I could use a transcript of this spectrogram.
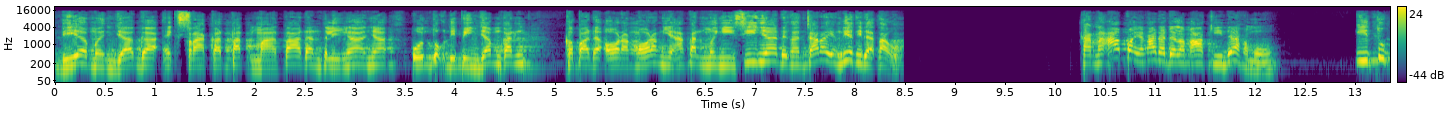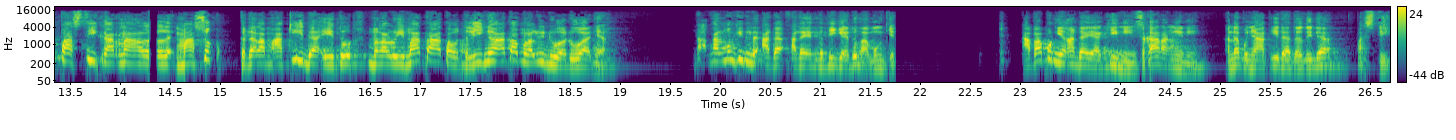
dia menjaga ekstra ketat mata dan telinganya untuk dipinjamkan kepada orang-orang yang akan mengisinya dengan cara yang dia tidak tahu. Karena apa yang ada dalam akidahmu, itu pasti karena masuk ke dalam akidah itu melalui mata atau telinga atau melalui dua-duanya. Tak akan mungkin ada ada yang ketiga itu nggak mungkin. Apa pun yang Anda yakini sekarang ini, Anda punya akidah atau tidak? Pasti.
